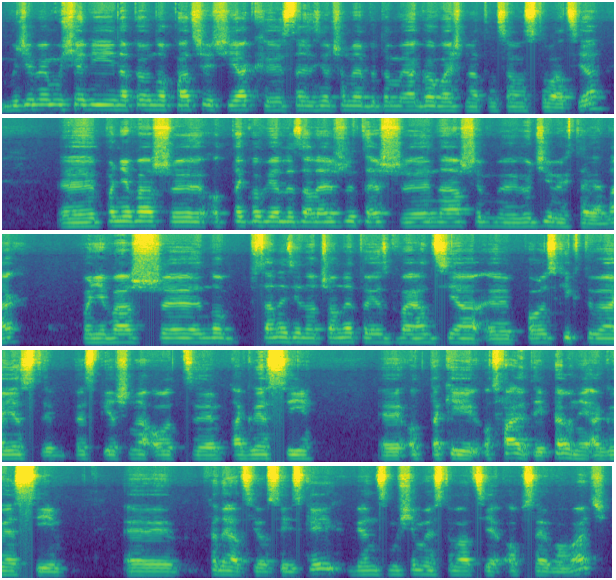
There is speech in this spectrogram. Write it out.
będziemy musieli na pewno patrzeć, jak Stany Zjednoczone będą reagować na tę całą sytuację, ponieważ od tego wiele zależy też na naszym rodzimych terenach ponieważ e, no, Stany Zjednoczone to jest gwarancja e, Polski, która jest bezpieczna od e, agresji, od takiej otwartej, pełnej agresji Federacji Rosyjskiej, więc musimy sytuację obserwować.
